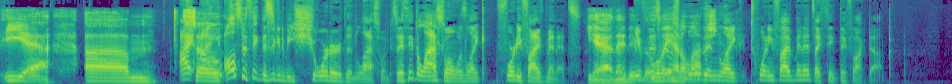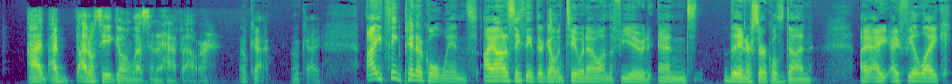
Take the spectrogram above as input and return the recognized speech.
Yeah. Um, I, so I also think this is going to be shorter than the last one because I think the last one was like 45 minutes. yeah, they did. If this Well, they goes had a more lot of than like 25 minutes, I think they fucked up. I, I I don't see it going less than a half hour. Okay. Okay. I think Pinnacle wins. I honestly think they're going 2 and 0 on the feud and the inner circle's done. I, I, I feel like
